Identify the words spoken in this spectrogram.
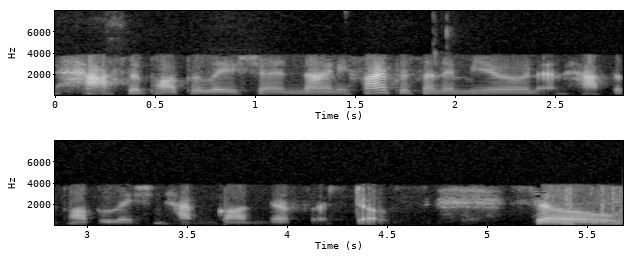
half the population 95% immune and half the population haven't gotten their first dose. So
